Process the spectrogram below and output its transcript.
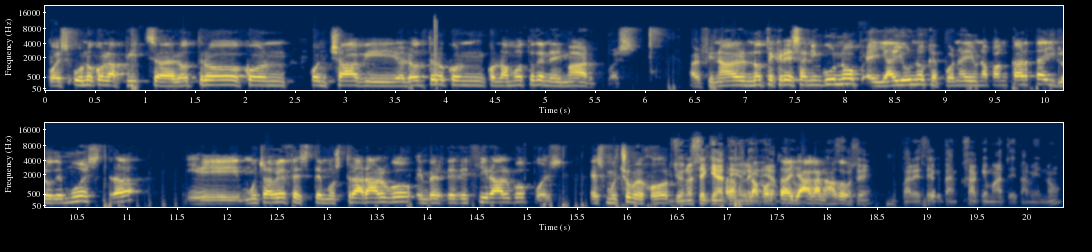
pues uno con la pizza, el otro con, con Xavi, el otro con, con la moto de Neymar, pues al final no te crees a ninguno y hay uno que pone ahí una pancarta y lo demuestra y muchas veces demostrar algo en vez de decir algo, pues es mucho mejor. Yo no sé quién ha tenido la, portada ya ha ganado. parece que jaque mate también, ¿no?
